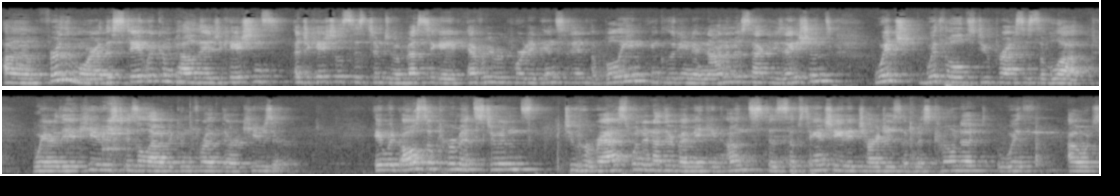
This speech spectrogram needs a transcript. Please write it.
Um, furthermore, the state would compel the education, educational system to investigate every reported incident of bullying, including anonymous accusations, which withholds due process of law, where the accused is allowed to confront their accuser. It would also permit students to harass one another by making unsubstantiated charges of misconduct without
